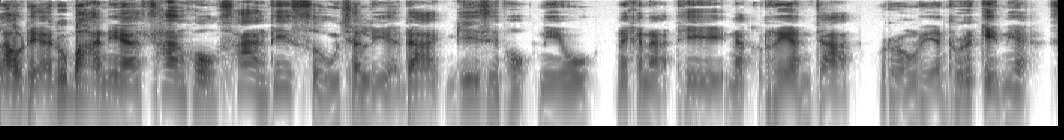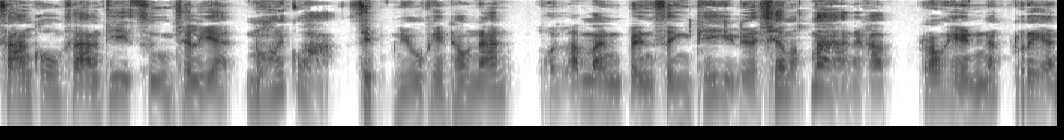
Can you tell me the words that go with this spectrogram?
เราเด็กอนุบาลเนี่ยสร้างโครงสร้างที่สูงเฉลี่ยได้ 26 นิ้ว ในขณะที่นักเรียนจากโรงเรียนธุรกิจเนี่ยสร้างโครงสร้างที่สูงเฉลี่ยน้อยกว่า 10 นิ้วเพียงเท่านั้น ผลลัพธ์มันเป็นสิ่งที่เหลือเชื่อมากๆนะครับ เราเห็นนักเรียน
